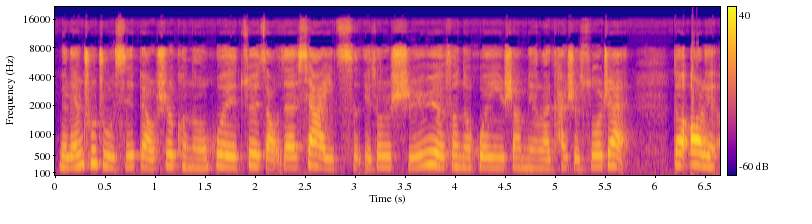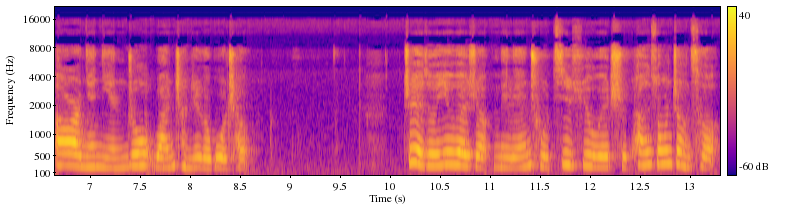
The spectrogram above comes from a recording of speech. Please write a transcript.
美联储主席表示，可能会最早在下一次，也就是十一月份的会议上面来开始缩债，到二零二二年年中完成这个过程。这也就意味着美联储继续维持宽松政策。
